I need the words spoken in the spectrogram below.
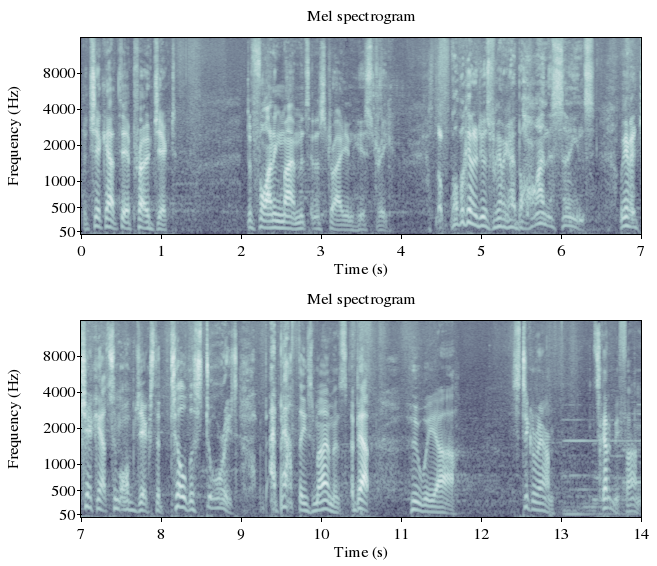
to check out their project, Defining Moments in Australian History. Look, what we're going to do is we're going to go behind the scenes. We're going to check out some objects that tell the stories about these moments, about who we are. Stick around. It's going to be fun.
